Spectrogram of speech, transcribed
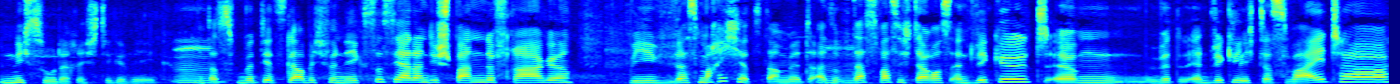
nicht so der richtige Weg? Mhm. Und das wird jetzt, glaube ich, für nächstes Jahr dann die spannende Frage, wie, was mache ich jetzt damit? Also mhm. das, was sich daraus entwickelt, ähm, wird, entwickle ich das weiter?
